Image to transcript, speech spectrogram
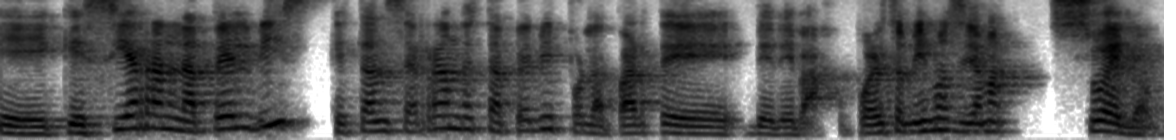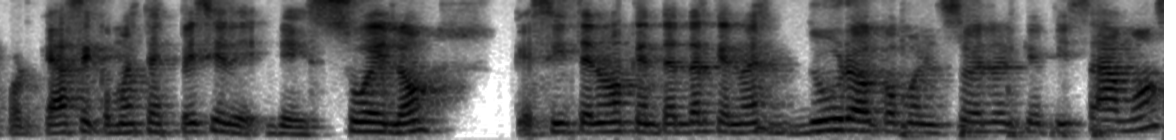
eh, que cierran la pelvis, que están cerrando esta pelvis por la parte de, debajo. Por eso mismo se llama suelo, porque hace como esta especie de, de suelo, que sí tenemos que entender que no es duro como el suelo el que pisamos,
